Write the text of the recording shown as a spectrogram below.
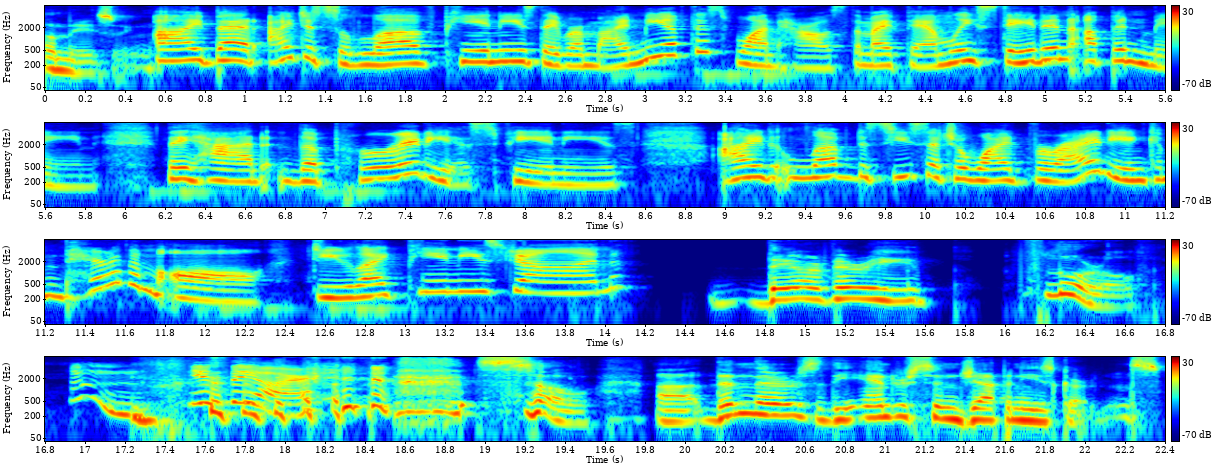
amazing. I bet. I just love peonies. They remind me of this one house that my family stayed in up in Maine. They had the prettiest peonies. I'd love to see such a wide variety and compare them all. Do you like peonies, Jon? They are very floral. Hmm, yes, they are. so, uh, then there's the Anderson Japanese Gardens.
